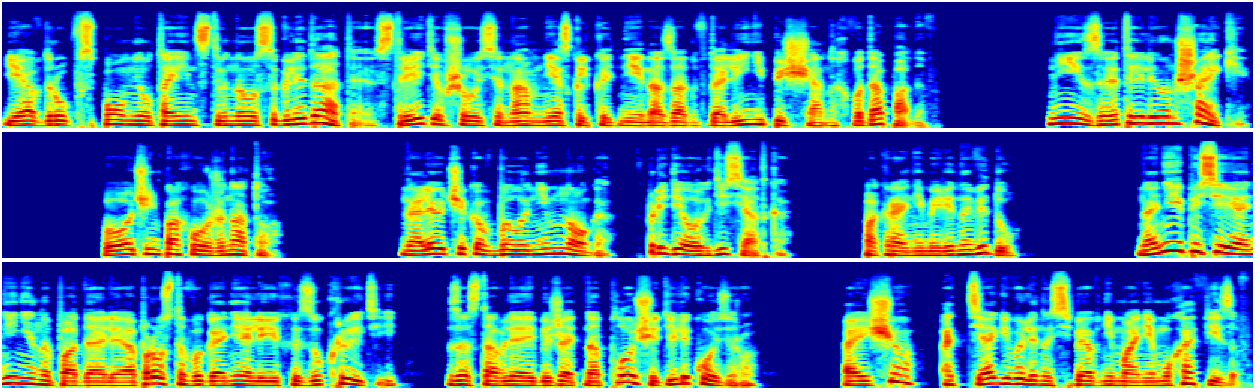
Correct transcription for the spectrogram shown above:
Я вдруг вспомнил таинственного соглядатая, встретившегося нам несколько дней назад в долине песчаных водопадов. Не из этой ли он шайки? Очень похоже на то. Налетчиков было немного, в пределах десятка, по крайней мере на виду. На неписи они не нападали, а просто выгоняли их из укрытий, заставляя бежать на площадь или к озеру. А еще оттягивали на себя внимание мухафизов.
